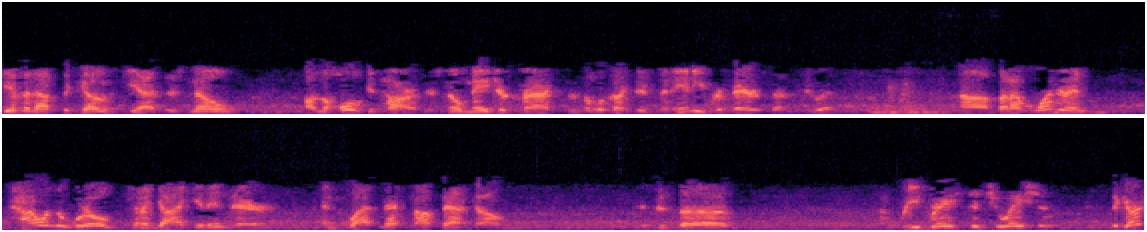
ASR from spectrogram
given up the ghost yet. There's no on the whole guitar. There's no major cracks. Doesn't look like there's been any repairs done to it. Uh, but I'm wondering, how in the world can a guy get in there and flatten that top back out? Is this a, a rebrace situation? The guitar,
